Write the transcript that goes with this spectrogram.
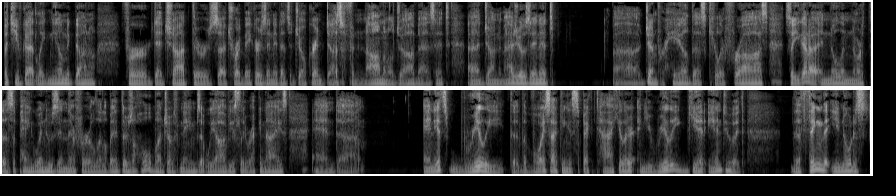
but you've got like Neal McDonough for Deadshot. There's uh, Troy Baker's in it as a Joker and does a phenomenal job as it. Uh, John DiMaggio's in it. Uh, Jennifer Hale does Killer Frost. So you got a, and Nolan North does the Penguin, who's in there for a little bit. There's a whole bunch of names that we obviously recognize, and um, and it's really the the voice acting is spectacular, and you really get into it the thing that you notice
